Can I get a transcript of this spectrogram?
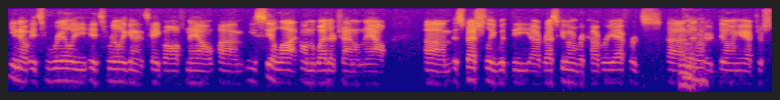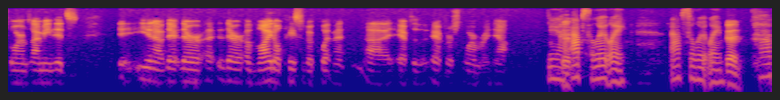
you know it's really it's really going to take off now. Um, you see a lot on the Weather Channel now, um, especially with the uh, rescue and recovery efforts uh, mm-hmm. that they're doing after storms. I mean, it's you know they're they're they're a vital piece of equipment uh, after the, after a storm right now. Yeah, Good. absolutely. Absolutely. Good. Oh, well,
